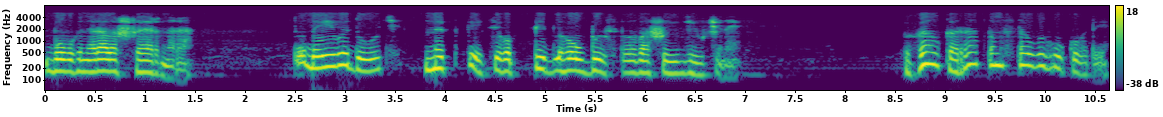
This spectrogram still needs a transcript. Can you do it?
був генерала Шернера. Туди й ведуть нитки цього підлого вбивства вашої дівчини. Галка раптом став вигукувати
